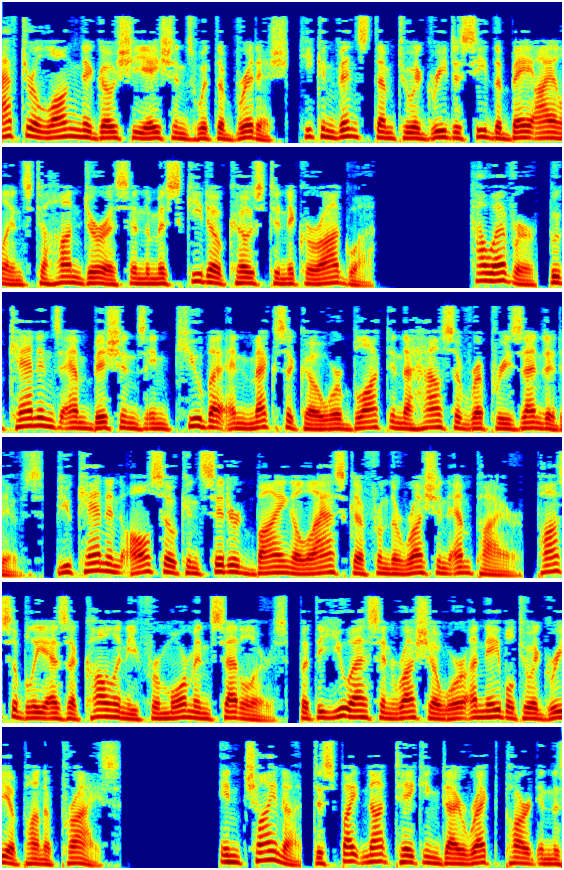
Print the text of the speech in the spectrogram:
After long negotiations with the British, he convinced them to agree to cede the Bay Islands to Honduras and the Mosquito Coast to Nicaragua. However, Buchanan's ambitions in Cuba and Mexico were blocked in the House of Representatives. Buchanan also considered buying Alaska from the Russian Empire, possibly as a colony for Mormon settlers, but the US and Russia were unable to agree upon a price. In China, despite not taking direct part in the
